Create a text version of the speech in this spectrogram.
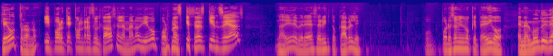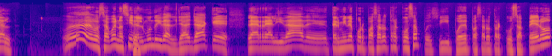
que otro, ¿no? Y porque con resultados en la mano, Diego, por más que seas quien seas, nadie debería de ser intocable. Por, por eso mismo que te digo, En el mundo ideal. Eh, o sea, bueno, sí, en el mundo ideal. Ya, ya que la realidad eh, termine por pasar otra cosa, pues sí, puede pasar otra cosa. Pero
